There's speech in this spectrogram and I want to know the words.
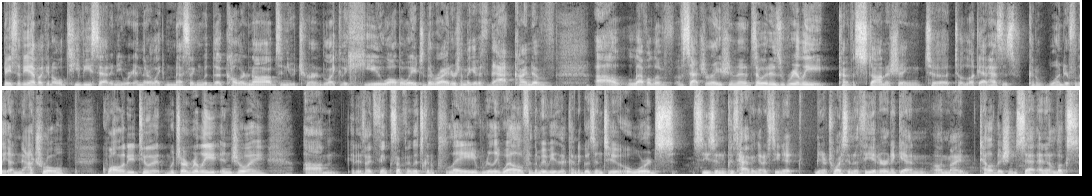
basically had like an old TV set and you were in there like messing with the color knobs and you turned like the hue all the way to the right or something. It is that kind of uh, level of, of saturation in it. So it is really kind of astonishing to to look at. It has this kind of wonderfully unnatural quality to it, which I really enjoy. Um, it is, I think, something that's going to play really well for the movie that kind of goes into awards season because having it, I've seen it, you know, twice in a theater and again on my television set, and it looks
